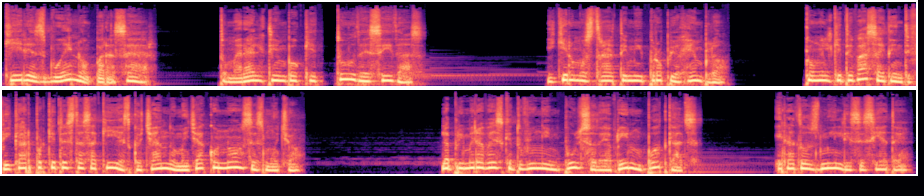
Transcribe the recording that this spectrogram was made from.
que eres bueno para hacer, tomará el tiempo que tú decidas. Y quiero mostrarte mi propio ejemplo, con el que te vas a identificar porque tú estás aquí escuchándome, ya conoces mucho. La primera vez que tuve un impulso de abrir un podcast era 2017.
